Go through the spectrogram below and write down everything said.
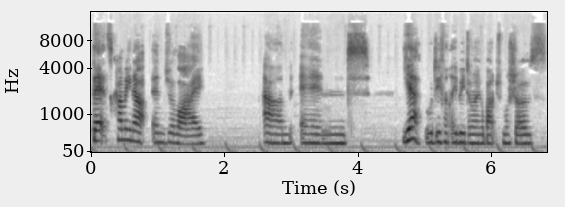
that's coming up in July, um, and yeah, we'll definitely be doing a bunch more shows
